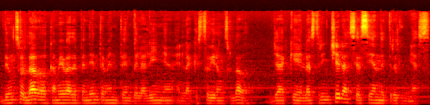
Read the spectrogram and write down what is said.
de un soldado cambiaba dependientemente de la línea en la que estuviera un soldado, ya que las trincheras se hacían de tres líneas.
